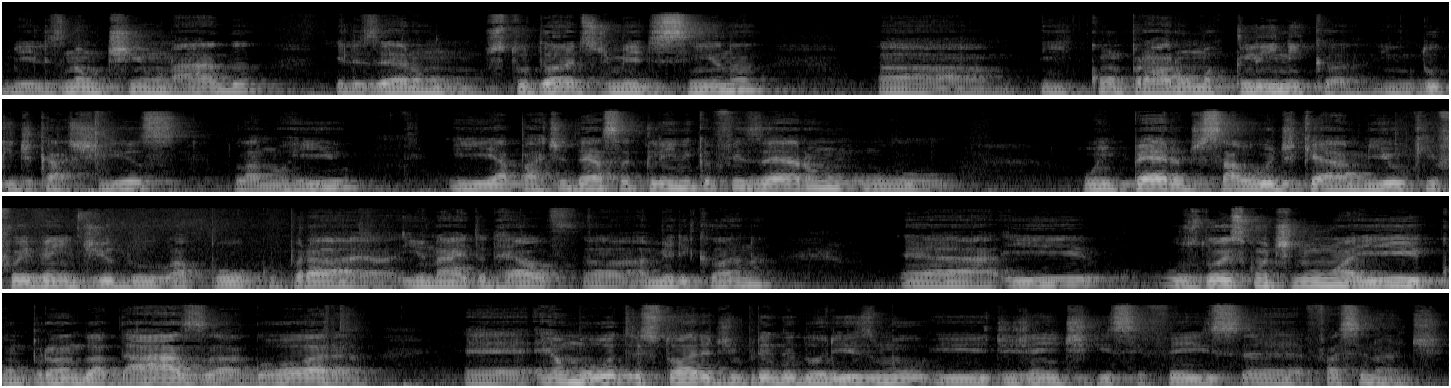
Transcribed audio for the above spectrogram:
Eles não tinham nada, eles eram estudantes de medicina ah, e compraram uma clínica em Duque de Caxias, lá no Rio, e a partir dessa clínica fizeram o, o império de saúde que é a Mil, que foi vendido há pouco para a United Health uh, americana. É, e os dois continuam aí comprando a DASA agora. É, é, uma outra história de empreendedorismo e de gente que se fez é, fascinante.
